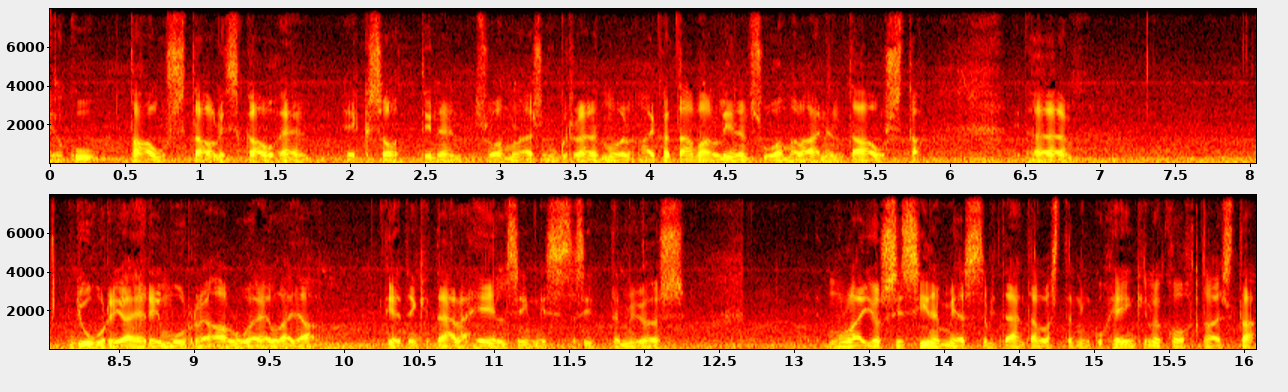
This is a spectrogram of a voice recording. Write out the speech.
joku tausta olisi kauhean eksoottinen suomalais-ugrilainen. Mulla on aika tavallinen suomalainen tausta öö, juuria eri murrealueilla ja tietenkin täällä Helsingissä sitten myös. Mulla ei ole siis siinä mielessä mitään tällaista niin kuin henkilökohtaista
